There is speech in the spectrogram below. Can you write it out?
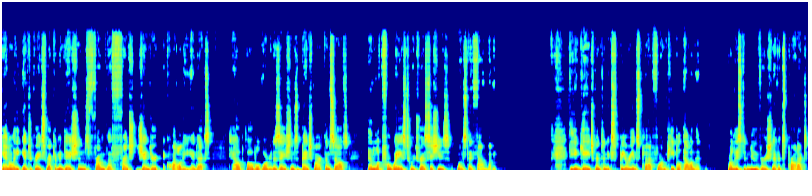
Hanelly integrates recommendations from the French Gender Equality Index to help global organizations benchmark themselves and look for ways to address issues once they've found them. The engagement and experience platform People Element released a new version of its product.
